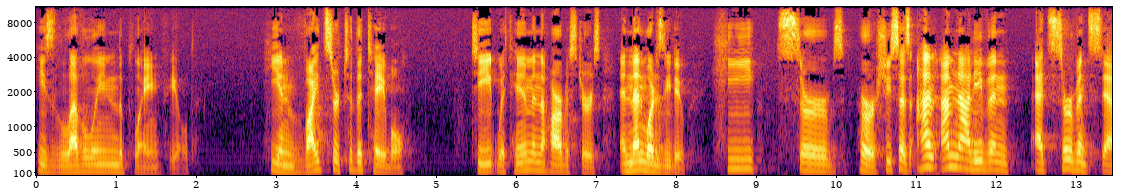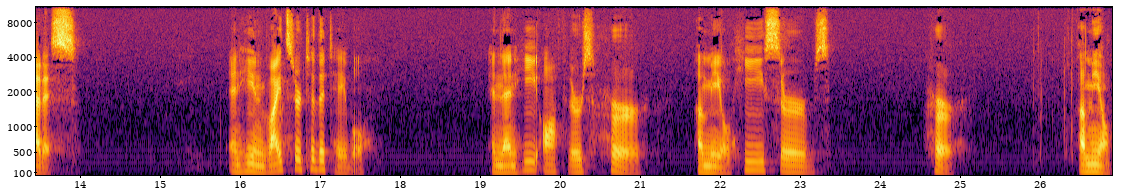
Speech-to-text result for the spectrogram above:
He's leveling the playing field he invites her to the table to eat with him and the harvesters. And then what does he do? He serves her. She says, I'm, I'm not even at servant status. And he invites her to the table. And then he offers her a meal. He serves her a meal.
